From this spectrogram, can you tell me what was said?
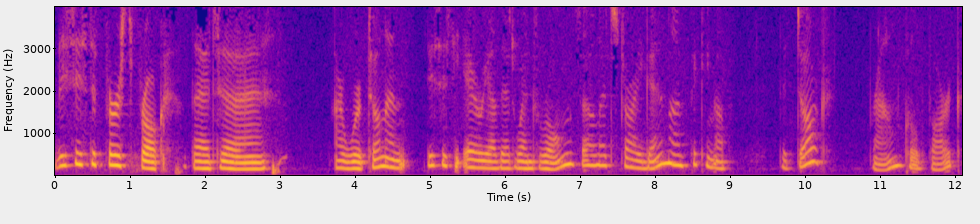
This is the first frog that uh, I worked on and this is the area that went wrong so let's try again. I'm picking up the dark brown called bark.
